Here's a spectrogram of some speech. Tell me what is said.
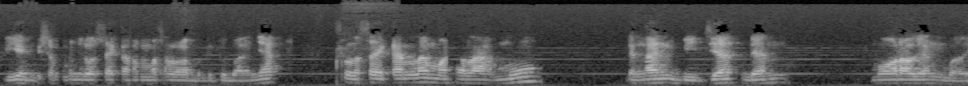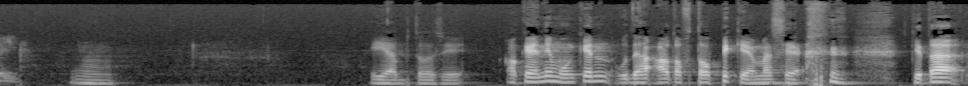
dia bisa menyelesaikan masalah begitu banyak selesaikanlah masalahmu dengan bijak dan moral yang baik. Hmm. Iya betul sih. Oke ini mungkin udah out of topic ya mas ya. Kita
